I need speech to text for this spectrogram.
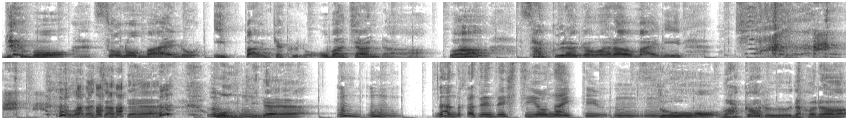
でも、その前の一般客のおばちゃんらは、桜が笑う前に、キャーって笑っちゃって、本気で。うんうん。なんだか全然必要ないっていう。うんうん。そう、わかる？だから、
